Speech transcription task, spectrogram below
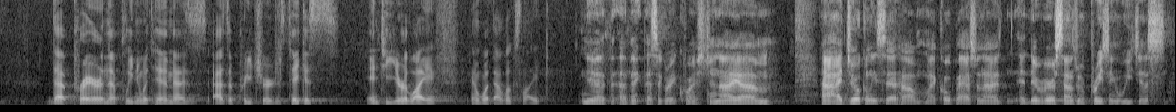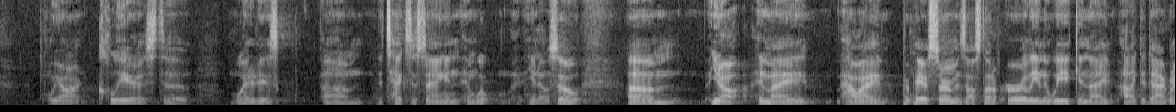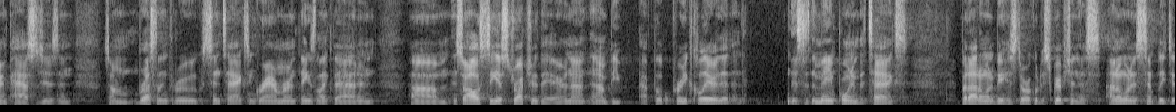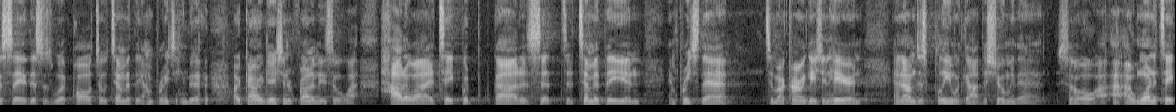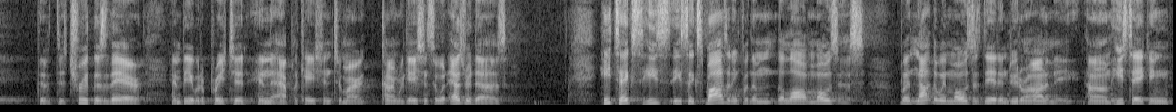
that prayer and that pleading with Him as as a preacher? Just take us into your life and what that looks like. Yeah, th- I think that's a great question. I um, I jokingly said how my co-pastor and I, at there various times we were preaching, we just we aren't clear as to what it is um, the text is saying and, and what you know. So um, you know, in my how I prepare sermons, I'll start off early in the week, and I, I like to diagram passages, and so I'm wrestling through syntax and grammar and things like that, and um, and so I'll see a structure there, and I and I be I feel pretty clear that this is the main point of the text. But I don't want to be a historical descriptionist. I don't want to simply just say this is what Paul told Timothy. I'm preaching to a congregation in front of me. So why, how do I take what God has said to Timothy and, and preach that to my congregation here? And, and I'm just pleading with God to show me that. So I, I want to take the, the truth that's there and be able to preach it in the application to my congregation. So what Ezra does he takes he's he's expositing for them the law of Moses, but not the way Moses did in Deuteronomy. Um, he's taking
